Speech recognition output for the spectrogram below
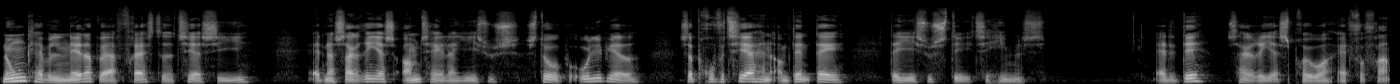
Nogen kan vel netop være fristet til at sige, at når Zakarias omtaler Jesus stå på oliebjerget, så profeterer han om den dag, da Jesus steg til himmels. Er det det, Zakarias prøver at få frem?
